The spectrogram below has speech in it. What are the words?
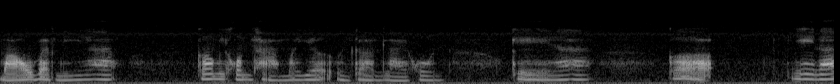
เมาส์แบบนี้นะฮะ ก็มีคนถามมาเยอะเหมือนกันหลายคน โอเคนะฮะ ก็นี่นะ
